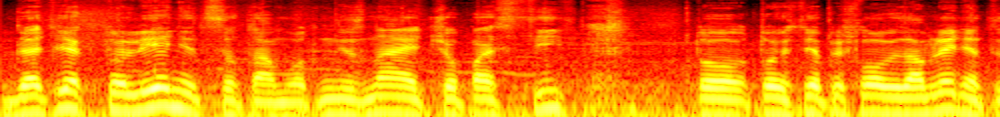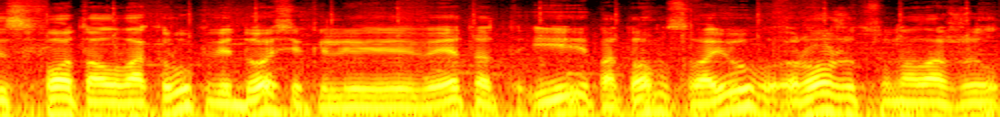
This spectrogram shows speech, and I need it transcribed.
для тех, кто ленится, там, вот не знает, что постить, то, то есть тебе пришло уведомление, ты сфотал вокруг видосик или этот, и потом свою рожицу наложил.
